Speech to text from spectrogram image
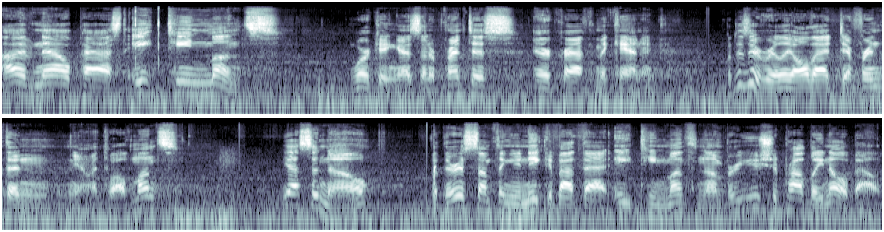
I've now passed 18 months working as an apprentice aircraft mechanic. But is it really all that different than, you know, at 12 months? Yes and no. But there is something unique about that 18 month number you should probably know about.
